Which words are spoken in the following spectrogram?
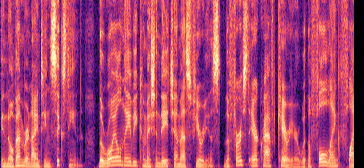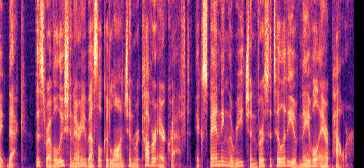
In November 1916, the Royal Navy commissioned HMS Furious, the first aircraft carrier with a full-length flight deck. This revolutionary vessel could launch and recover aircraft, expanding the reach and versatility of naval air power.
